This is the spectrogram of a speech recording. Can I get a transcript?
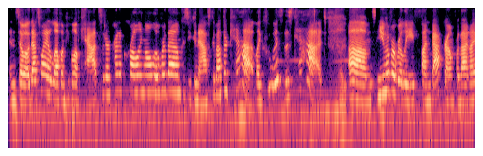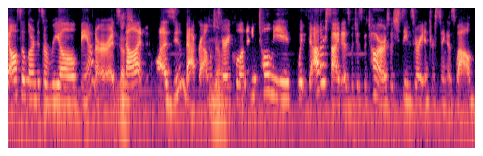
And so that's why I love when people have cats that are kind of crawling all over them because you can ask about their cat. Like, who is this cat? Right. Um, so you have a really fun background for that. And I also learned it's a real banner, it's yes. not a Zoom background, which no. is very cool. And then you told me what the other side is, which is guitars, which seems very interesting as well.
